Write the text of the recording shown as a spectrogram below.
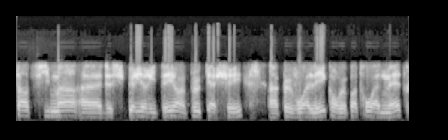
sentiment euh, de supériorité un peu caché, un peu voilé, qu'on veut pas trop admettre.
